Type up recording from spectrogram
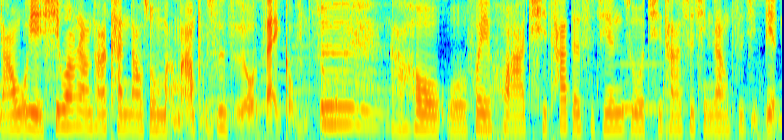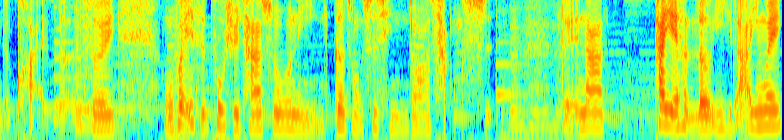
然后我也希望让他看到，说妈妈不是只有在工作，然后我会花其他的时间做其他事情，让自己变得快乐。所以我会一直 push 他说，你各种事情你都要尝试。对，那他也很乐意啦，因为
